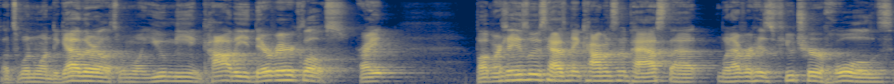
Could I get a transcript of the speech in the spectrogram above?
Let's win one together. Let's win one, you, me, and Kavi. They're very close, right? But Marcedes Lewis has made comments in the past that whatever his future holds,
